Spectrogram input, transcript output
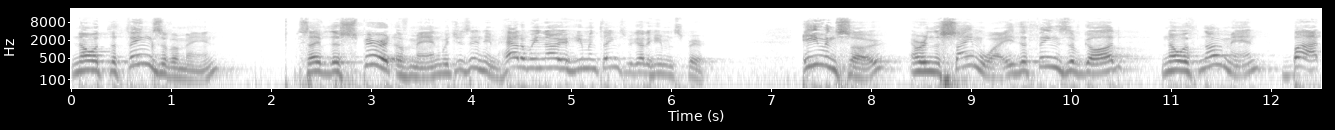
knoweth the things of a man, save the spirit of man which is in him? How do we know human things? We got a human spirit. Even so, or in the same way, the things of God knoweth no man but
